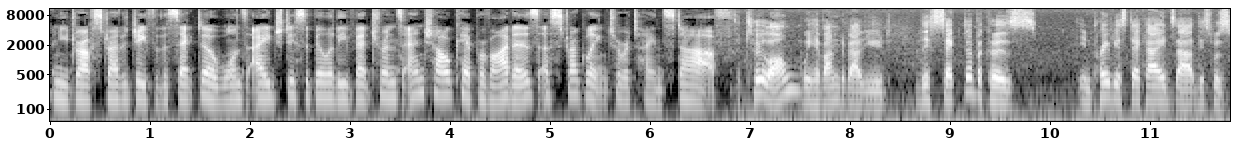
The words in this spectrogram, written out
A new draft strategy for the sector warns age, disability, veterans, and childcare providers are struggling to retain staff. For too long, we have undervalued this sector because in previous decades, uh, this was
